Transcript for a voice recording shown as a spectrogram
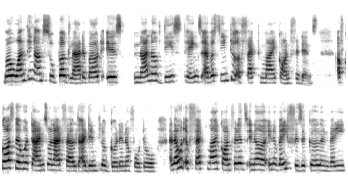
Well, one thing I'm super glad about is none of these things ever seemed to affect my confidence. Of course, there were times when I felt I didn't look good in a photo, and that would affect my confidence in a in a very physical and very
